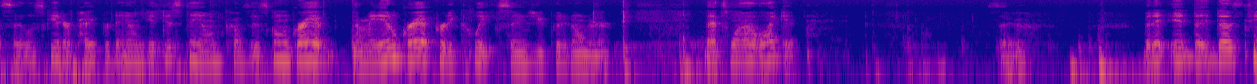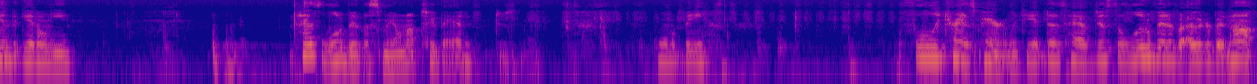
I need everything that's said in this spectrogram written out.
so let's get our paper down, get this down, because it's going to grab, I mean, it'll grab pretty quick as soon as you put it on there. That's why I like it. So, but it, it, it does tend to get on you. It has a little bit of a smell, not too bad. Just want to be fully transparent with you. It does have just a little bit of odor, but not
